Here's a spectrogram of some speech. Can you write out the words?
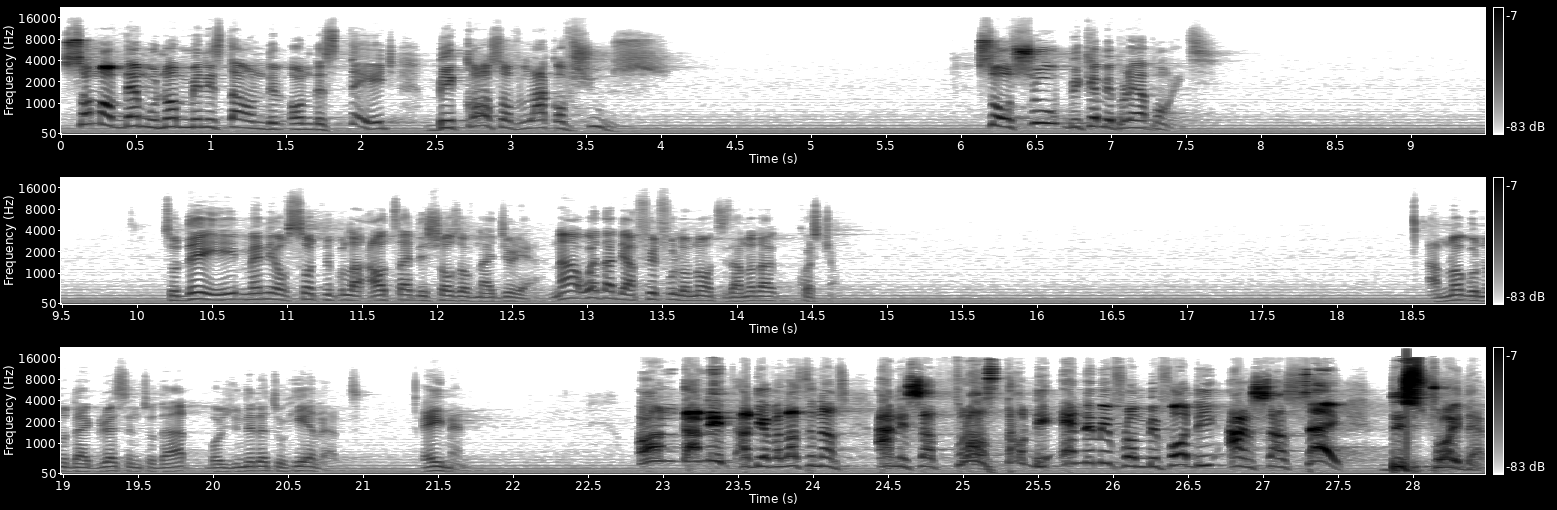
Some of them would not minister on the, on the stage because of lack of shoes. So, shoe became a prayer point. Today, many of such people are outside the shores of Nigeria. Now, whether they are faithful or not is another question. I'm not going to digress into that, but you needed to hear that. Amen. Underneath are the everlasting arms, and it shall thrust out the enemy from before thee, and shall say, Destroy them.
